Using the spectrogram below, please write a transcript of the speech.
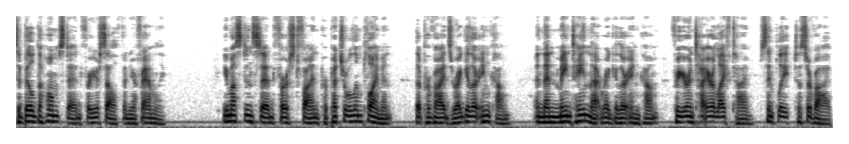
to build a homestead for yourself and your family. You must instead first find perpetual employment that provides regular income and then maintain that regular income for your entire lifetime simply to survive.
